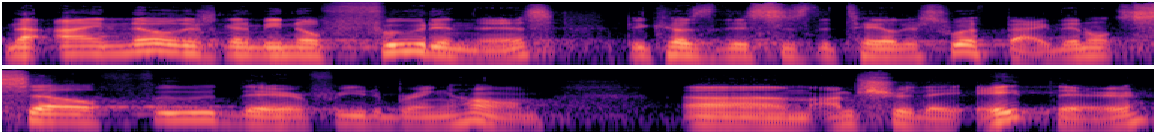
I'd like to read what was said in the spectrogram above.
Now, I know there's going to be no food in this because this is the Taylor Swift bag. They don't sell food there for you to bring home. Um, I'm sure they ate there,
